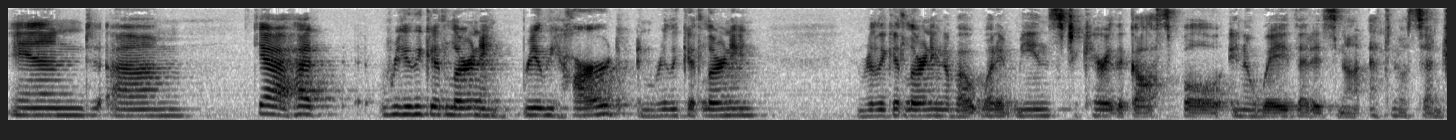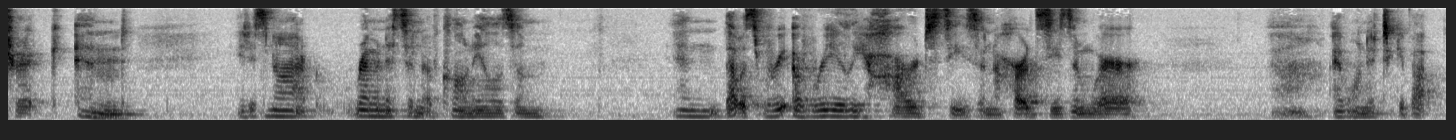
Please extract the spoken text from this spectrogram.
And um, yeah, had really good learning, really hard and really good learning, really good learning about what it means to carry the gospel in a way that is not ethnocentric and it is not reminiscent of colonialism. And that was re- a really hard season, a hard season where uh, I wanted to give up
